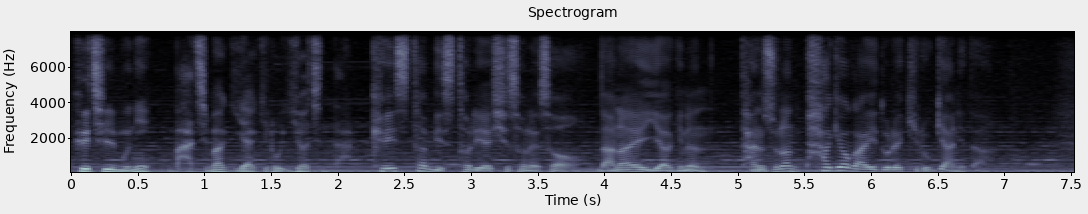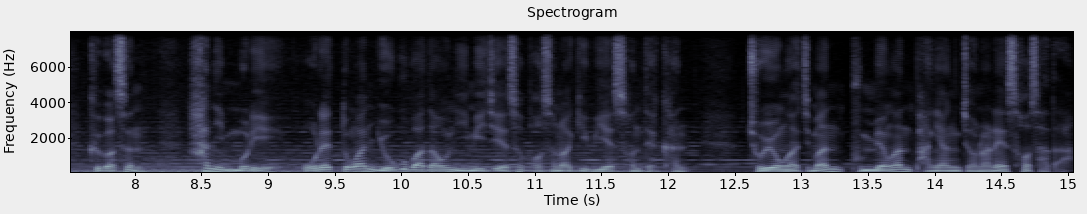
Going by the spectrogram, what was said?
그 질문이 마지막 이야기로 이어진다. 케이스타 미스터리의 시선에서 나나의 이야기는 단순한 파격 아이돌의 기록이 아니다. 그것은 한 인물이 오랫동안 요구받아온 이미지에서 벗어나기 위해 선택한 조용하지만 분명한 방향 전환의 서사다.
